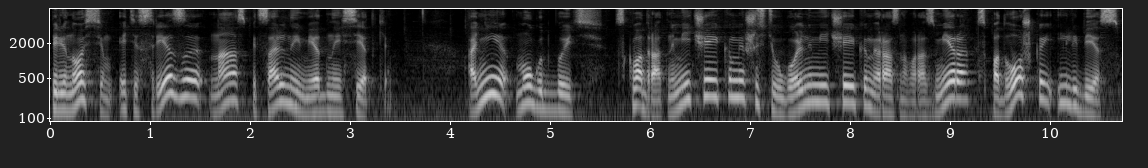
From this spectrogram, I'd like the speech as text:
переносим эти срезы на специальные медные сетки. Они могут быть с квадратными ячейками, шестиугольными ячейками разного размера, с подложкой или без.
